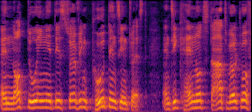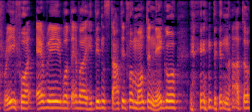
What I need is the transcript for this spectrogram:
and not doing it is serving Putin's interest. And he cannot start World War III for every whatever. He didn't start it for Montenegro in the NATO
